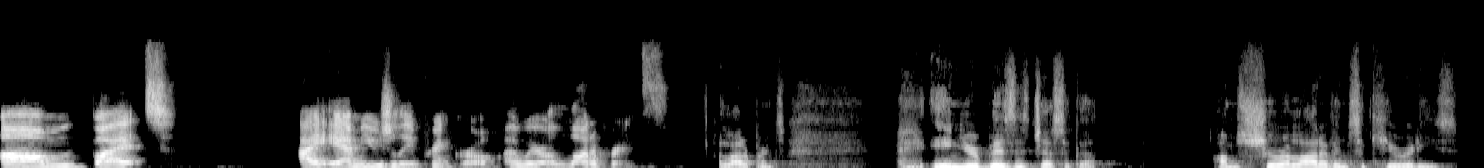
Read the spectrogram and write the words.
Um, but I am usually a print girl. I wear a lot of prints. A lot of prints. In your business, Jessica, I'm sure a lot of insecurities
